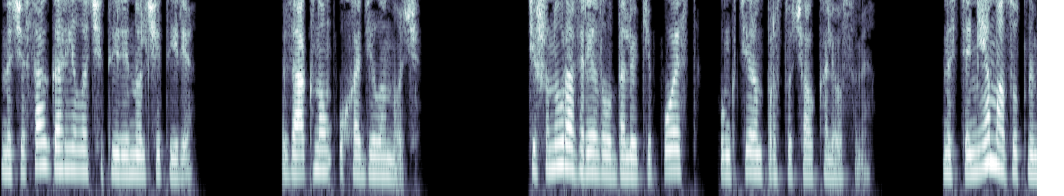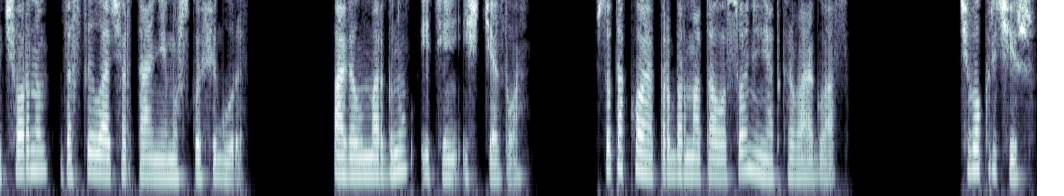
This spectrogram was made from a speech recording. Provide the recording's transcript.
На часах горело 4.04. За окном уходила ночь. Тишину разрезал далекий поезд, пунктиром простучал колесами. На стене мазутным черным застыло очертание мужской фигуры. Павел моргнул, и тень исчезла. «Что такое?» — пробормотала Соня, не открывая глаз. «Чего кричишь?»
